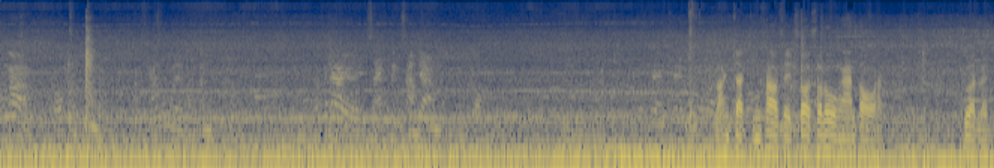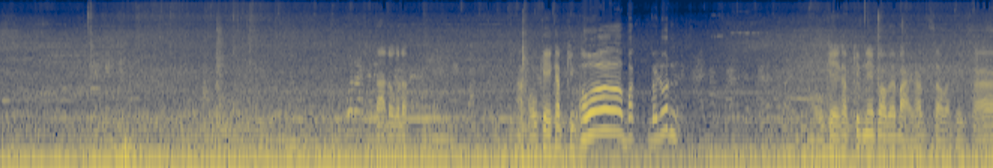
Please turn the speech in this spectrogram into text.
สลาเขาขึ้นขาลงเลยบางอันแล้วก็ได้สายเร่งสามอย่างหลังจากกินข้าวเสร็จก็โซโล่งานต่อครับจวดเลยส ตาร์ทลงกันแล้วอะโอเคครับคลิปโอ้บักไปรุ่น โอเคครับคลิปนี้ก็บายบายครับ สวัสดีครั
